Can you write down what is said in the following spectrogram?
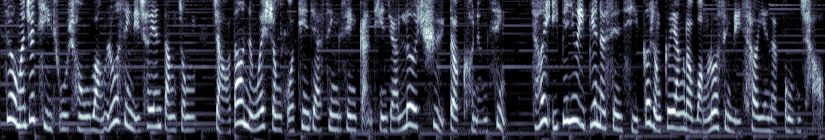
所以我们就企图从网络心理测验当中找到能为生活添加新鲜感、添加乐趣的可能性，才会一遍又一遍的掀起各种各样的网络心理测验的风潮。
